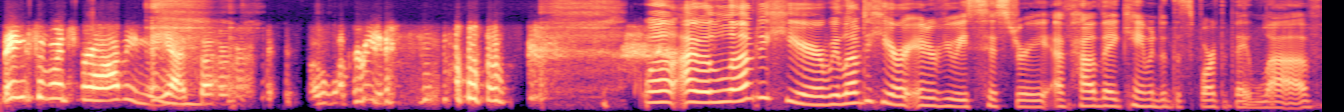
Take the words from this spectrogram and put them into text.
Thanks so much for having me. Yes, oh, read. Well, I would love to hear, we love to hear our interviewees' history of how they came into the sport that they love.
